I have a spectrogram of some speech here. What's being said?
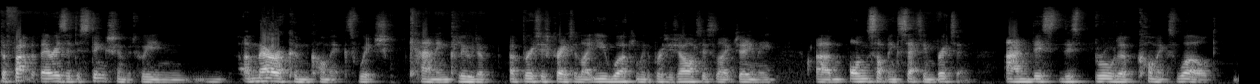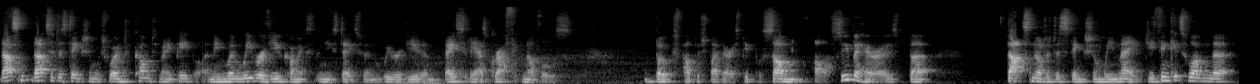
the fact that there is a distinction between American comics, which can include a, a British creator like you working with a British artist like Jamie um, on something set in Britain, and this this broader comics world. That's that's a distinction which won't have come to many people. I mean, when we review comics at the New Statesman, we review them basically as graphic novels, books published by various people. Some are superheroes, but that's not a distinction we make. Do you think it's one that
